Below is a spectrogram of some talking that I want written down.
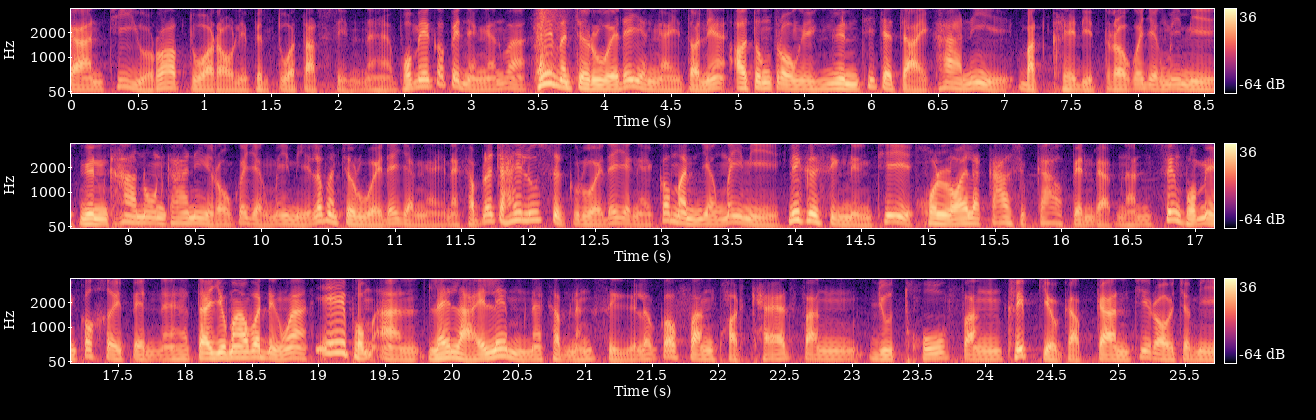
การณ์ที่อยู่รอบตัวเราเนี่ยเป็นตัวตัดสินนะฮะผมเองก็เป็นอย่างนั้นว่าเฮ้ยมันจะรวยได้ยังไง ตอนนี้เอาตรงๆเองเงินที่จะจ่ายค่านี้บัตรเครดิต เราก็ยังไม่มีเงินค่าโน่นค่านี่เราก็ยังไม่มีแล้วมันจะรวยได้ยังไงนะครับแล้วจะให้รู้สึกรวยได้ยังไงก็มันยังไม่มี นี่คือสิ่งหนึ่งที่คนร้อยละ99 เป็นแบบนั้น ซึ่งผมเองก็เคยเป็นนะฮะแต่อยู่มาวันหนึ่งว่าเอ๊ะผมอ่านหลาย ๆ เล่มนะครับหนังสือแล้วก็ฟังพอดแคสต์ฟัง YouTube ฟังคลิปเกี่ยวกับการที่เราจะมี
